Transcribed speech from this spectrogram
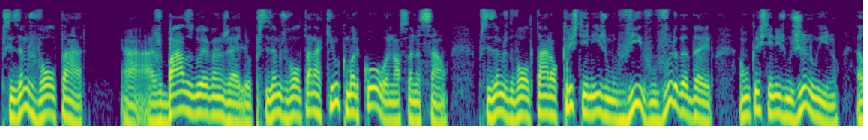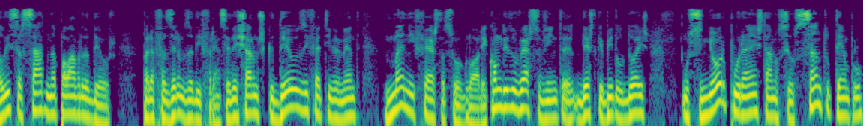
Precisamos voltar às bases do Evangelho. Precisamos voltar àquilo que marcou a nossa nação. Precisamos de voltar ao cristianismo vivo, verdadeiro, a um cristianismo genuíno, alicerçado na palavra de Deus, para fazermos a diferença e deixarmos que Deus efetivamente manifeste a sua glória. E como diz o verso 20 deste capítulo 2, o Senhor, porém, está no seu santo templo,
